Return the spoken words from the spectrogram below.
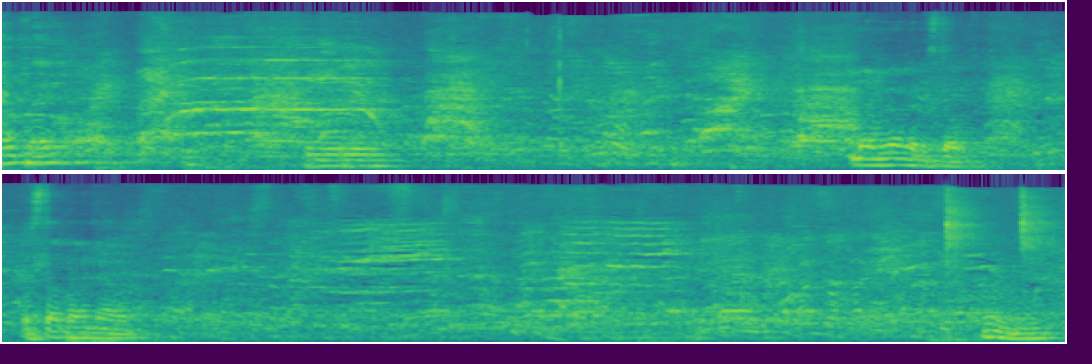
Okay. No, we are to stop. We'll stop right now. Alright.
